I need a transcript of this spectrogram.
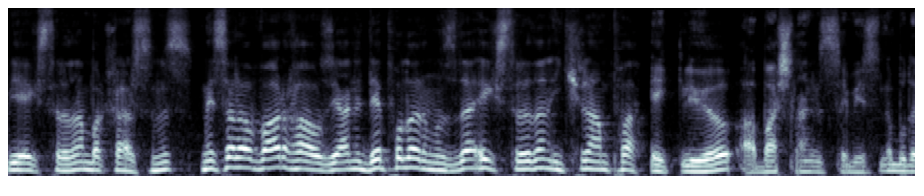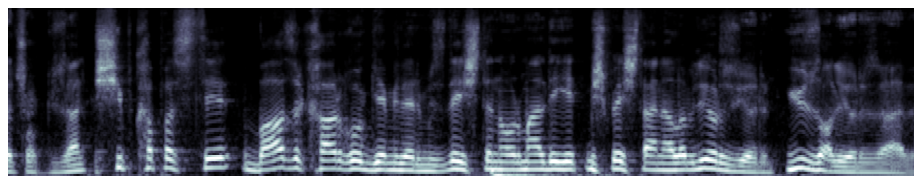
bir ekstradan bakarsınız. Mesela warehouse yani depolarımızda ekstradan iki rampa ekliyor başlangıç seviyesinde. Bu da çok güzel. Ship capacity bazı kargo gemilerimizde işte normalde 75 tane alabiliyoruz ürün. 100 alıyoruz abi.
